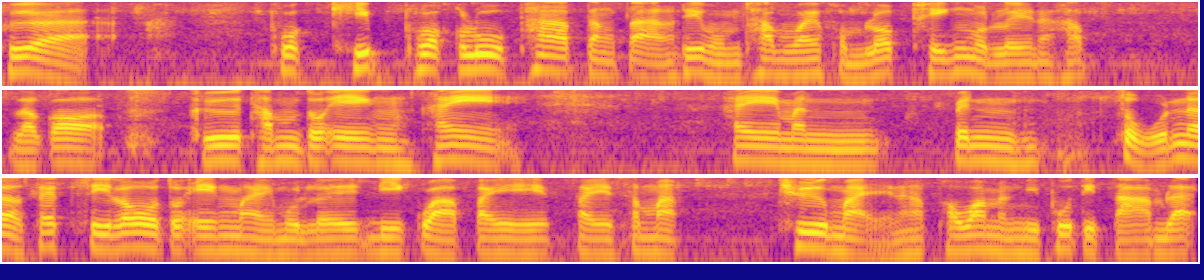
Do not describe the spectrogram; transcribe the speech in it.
เพื่อพวกคลิปพวกรูปภาพต่างๆ ที่ผมทำไว้ผมลบทิ้งหมดเลยนะครับ แล้วก็คือทำตัวเองให้ ให้มันเป็นศูนย์เซตซีโร่ตัวเองใหม่หมดเลยดีกว่าไปไปสมัครชื่อใหม่นะครับ เพราะว่ามันมีผู้ติดตามแล้ว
